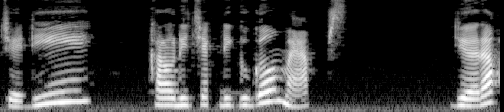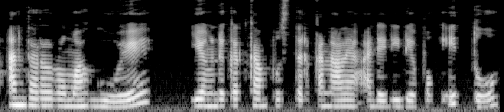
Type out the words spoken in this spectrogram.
Jadi, kalau dicek di Google Maps, jarak antara rumah gue yang dekat kampus terkenal yang ada di Depok itu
